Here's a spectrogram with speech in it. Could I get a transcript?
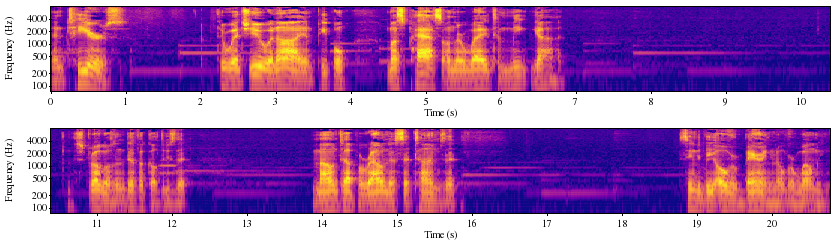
and tears through which you and I and people must pass on their way to meet God. The struggles and difficulties that mount up around us at times that seem to be overbearing and overwhelming.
